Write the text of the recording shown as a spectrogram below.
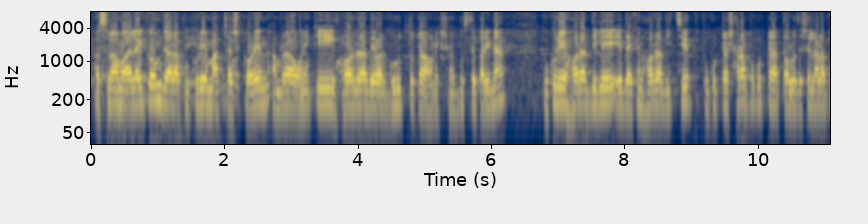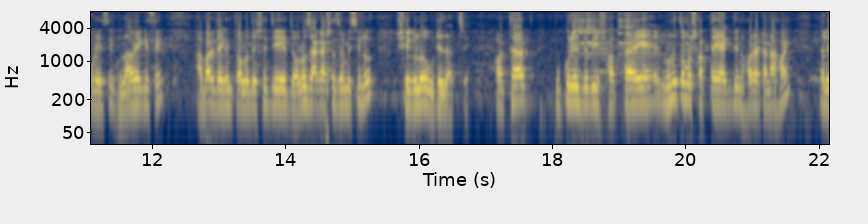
আসসালামু আলাইকুম, যারা পুকুরে মাছ চাষ করেন, আমরা অনেকেই হররা দেওয়ার গুরুত্বটা অনেক সময় বুঝতে পারি না। পুকুরে হরা দিলে, এ দেখেন হররা দিচ্ছে, পুকুরটা, সারা পুকুরটা তলদেশে লাড়া পড়েছে ঘোলা হয়ে গেছে। আবার দেখেন তলদেশে যে জলজ আগাছা জমেছিল, সেগুলো উঠে যাচ্ছে। অর্থাৎ পুকুরে যদি সপ্তাহে, ন্যূনতম সপ্তাহে একদিন হরা টানা হয়, তাহলে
